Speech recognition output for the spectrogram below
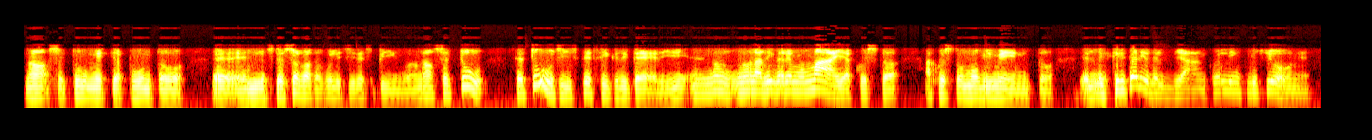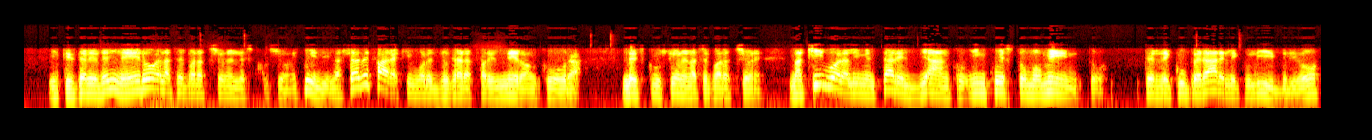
no, se tu metti appunto eh, lo stesso cosa, quelli si respingono. No? Se, tu, se, tu, usi gli stessi criteri, eh, non, non arriveremo mai a questo, a questo movimento. Il criterio del bianco è l'inclusione, il criterio del nero è la separazione e l'esclusione. Quindi lasciate fare a chi vuole giocare a fare il nero ancora l'esclusione e la separazione, ma chi vuole alimentare il bianco in questo momento per recuperare l'equilibrio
